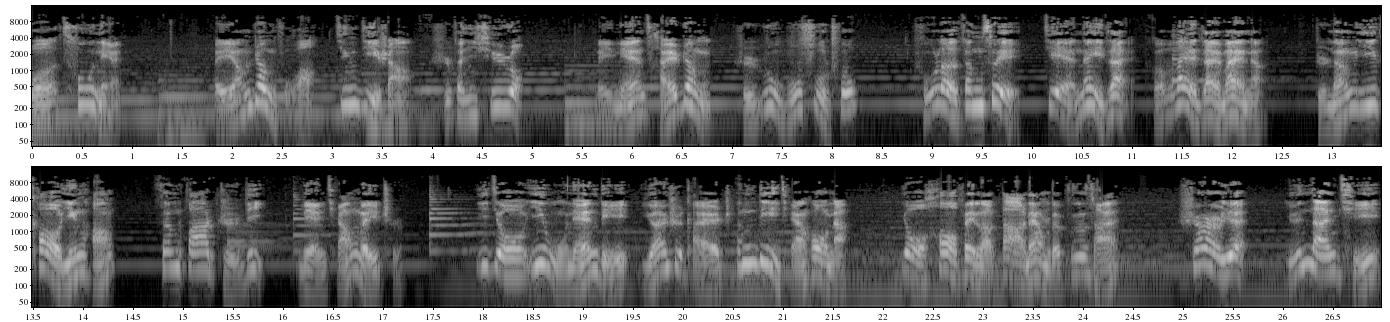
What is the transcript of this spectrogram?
国初年，北洋政府啊，经济上十分虚弱，每年财政是入不敷出，除了增税、借内债和外债外呢，只能依靠银行增发纸币勉强维持。一九一五年底，袁世凯称帝前后呢，又耗费了大量的资财。十二月，云南起。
